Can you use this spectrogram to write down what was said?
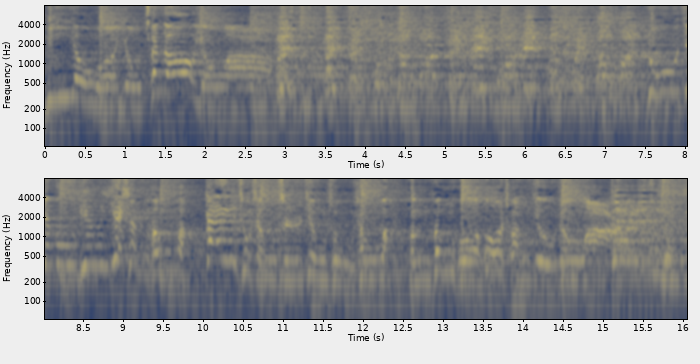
你有我有全都有啊，嘿，嘿，全都有啊，水里火里不回头啊。路见不平一声吼啊，该出手时就出手啊，风风火火闯九州啊，该出手时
